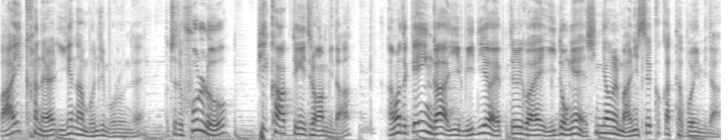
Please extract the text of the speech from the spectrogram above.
MyCanal, 이게 난 뭔지 모르는데 어쨌든 훌루, Peacock 등이 들어갑니다. 아마도 게임과 이 미디어 앱들과의 이동에 신경을 많이 쓸 것 같아 보입니다.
